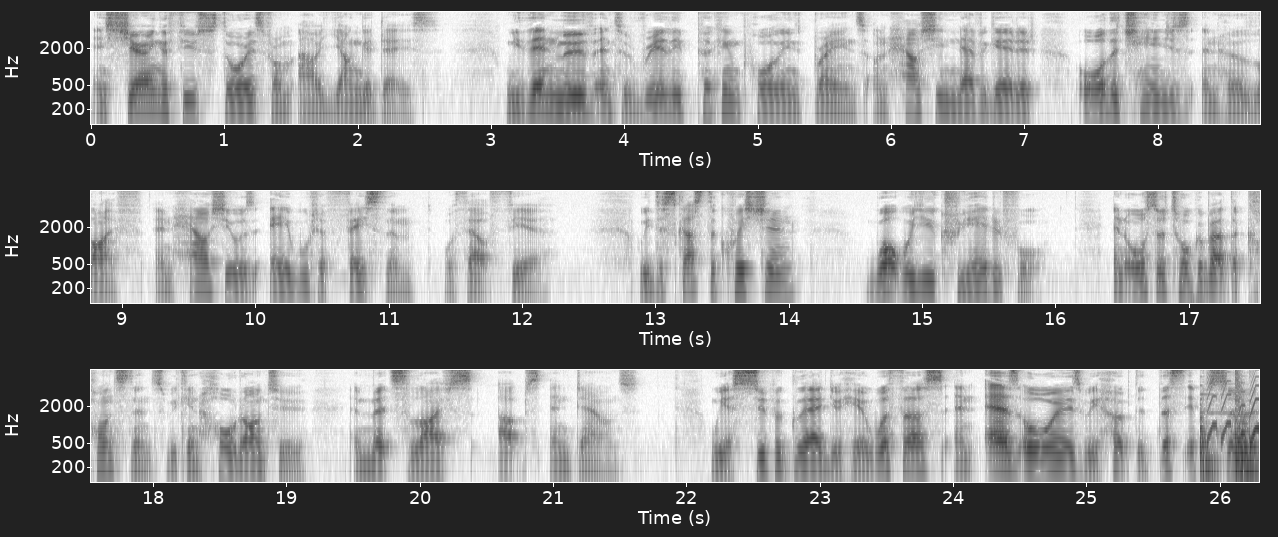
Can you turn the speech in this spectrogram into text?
and sharing a few stories from our younger days. We then move into really picking Pauline's brains on how she navigated all the changes in her life and how she was able to face them without fear. We discuss the question, What were you created for? and also talk about the constants we can hold on to amidst life's ups and downs. We are super glad you're here with us, and as always, we hope that this episode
